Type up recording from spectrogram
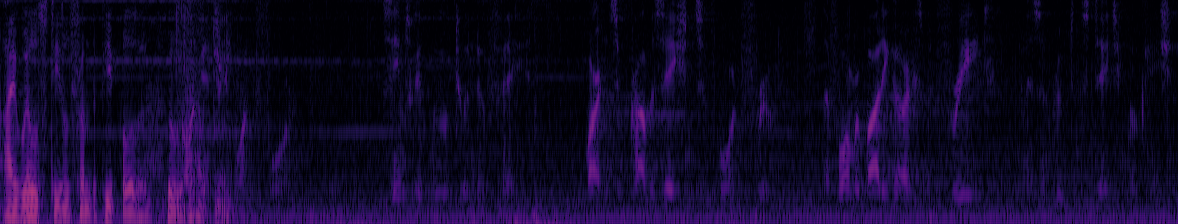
I will steal from the people who help me. 1-4. Seems we've moved to a new phase. Martin's improvisations have borne fruit. The former bodyguard has been freed and is en route to the staging location.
